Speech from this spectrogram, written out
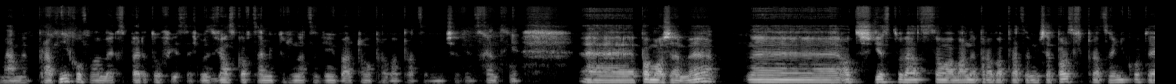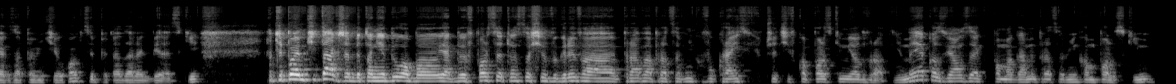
Mamy prawników, mamy ekspertów, jesteśmy związkowcami, którzy na co dzień walczą o prawa pracownicze, więc chętnie e, pomożemy. E, od 30 lat są łamane prawa pracownicze polskich pracowników, to jak zapewnić je uchodźcy, pyta Darek Bielecki. Znaczy powiem Ci tak, żeby to nie było, bo jakby w Polsce często się wygrywa prawa pracowników ukraińskich przeciwko polskim i odwrotnie. My jako związek pomagamy pracownikom polskim,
